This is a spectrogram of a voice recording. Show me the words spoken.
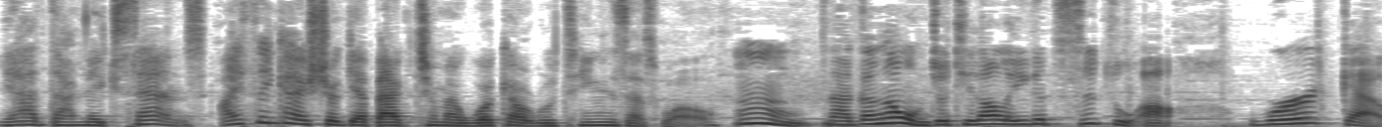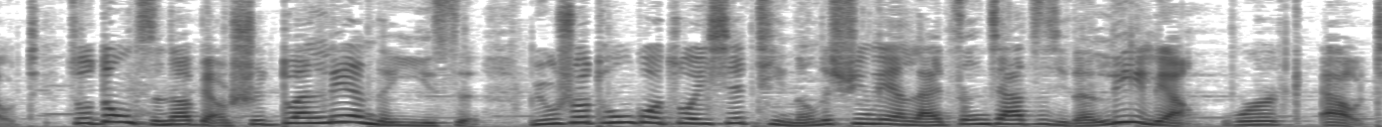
Yeah, that makes sense. I think I should get back to my workout routines as well. 嗯，那刚刚我们就提到了一个词组啊，workout 做动词呢，表示锻炼的意思。比如说，通过做一些体能的训练来增加自己的力量，work out。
